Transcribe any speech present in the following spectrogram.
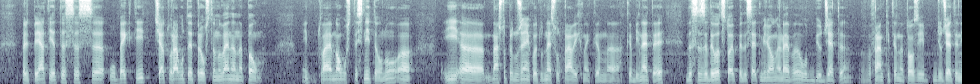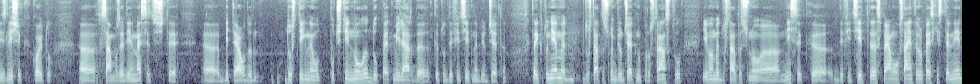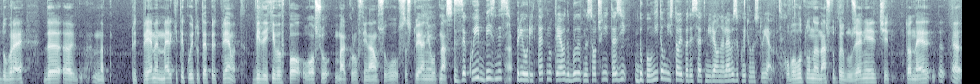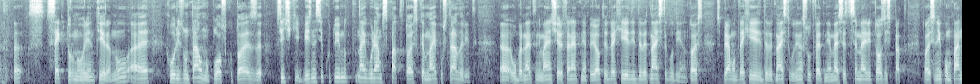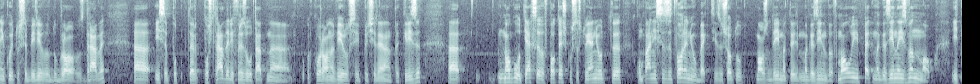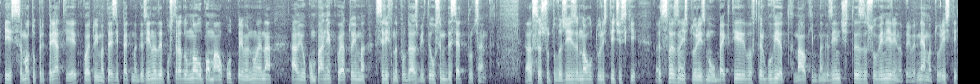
предприятията с обекти, чиято работа е преустановена напълно. И това е много стеснително. И а, нашето предложение, което днес отправихме към кабинета е да се заделят 150 милиона лева от бюджета в рамките на този бюджетен излишък, който само за един месец ще би трябвало да достигне от почти 0 до 5 милиарда като дефицит на бюджета. Тъй като ние имаме достатъчно бюджетно пространство, имаме достатъчно а, нисък а, дефицит спрямо останалите европейски страни, добре е да а, на, предприемем мерките, които те предприемат, бидейки в по-лошо макрофинансово състояние от нас. За кои бизнеси приоритетно трябва да бъдат насочени тези допълнителни 150 милиона лева, за които настояват? Хубавото на нашето предложение е, че то не е а, а, секторно ориентирано, а е хоризонтално, плоско. То е за всички бизнеси, които имат най-голям спад, т.е. към най-пострадалите. Обърнете внимание, че референтният период е 2019 година. Т.е. спрямо 2019 година, съответния месец, се мери този спад. Т.е. едни компании, които са били в добро здраве и са пострадали в резултат на коронавируса и причинената криза, много от тях са в по-тежко състояние от компании с затворени обекти, защото може да имате магазин в мол и пет магазина извън мол. И, и самото предприятие, което има тези пет магазина, да е пострадало много по-малко от, примерно, една авиокомпания, която има срив на продажбите 80%. А, същото въжи и за много туристически, свързани с туризма обекти в търговият. Малки магазинчета за сувенири, например. Няма туристи,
